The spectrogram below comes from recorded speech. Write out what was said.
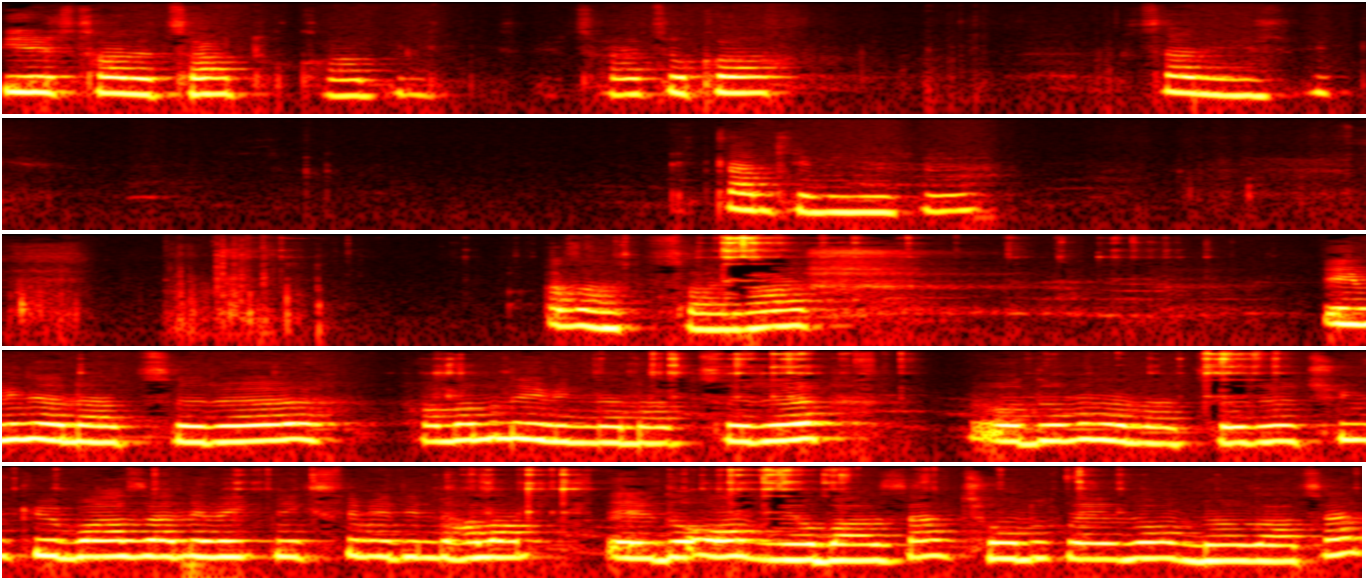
Bir tane tane toka, bildiğiniz bir tane toka. Bir tane yüzük. Eklem kemiği yüzüğü. Anahtarlar. Evin anahtarı. Halamın evinin anahtarı. Odamın anahtarı. Çünkü bazen eve gitmek istemediğimde halam evde olmuyor bazen. Çoğunlukla evde olmuyor zaten.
